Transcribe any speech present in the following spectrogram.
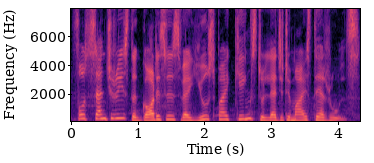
For centuries, the goddesses were used by kings to legitimize their rules.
